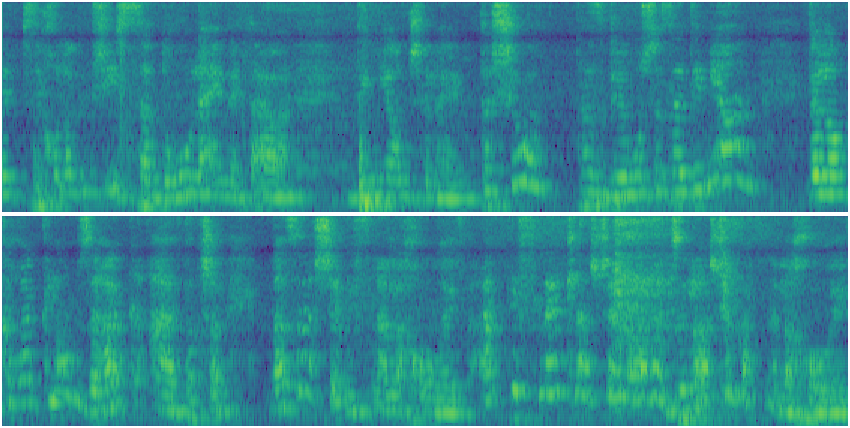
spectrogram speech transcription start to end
לפסיכולוגים שיסדרו להם את הדמיון שלהם. פשוט, תסבירו שזה דמיון. ולא קרה כלום, זה רק את. עכשיו, מה זה השם הפנה לך עורף? את תפנית להשם עורף, זה לא השם מפנה לך עורף.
